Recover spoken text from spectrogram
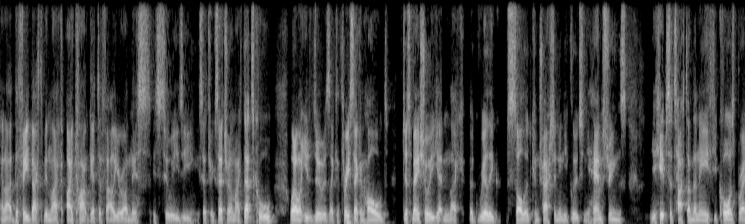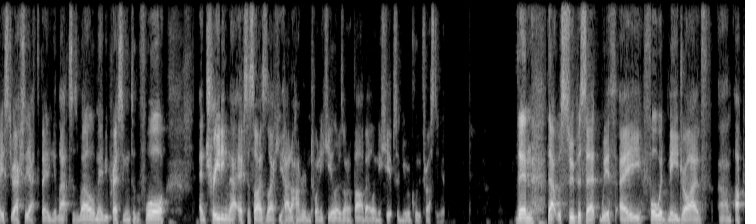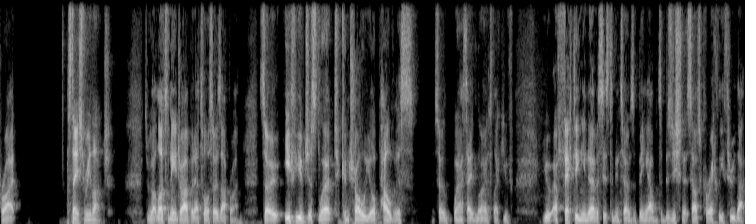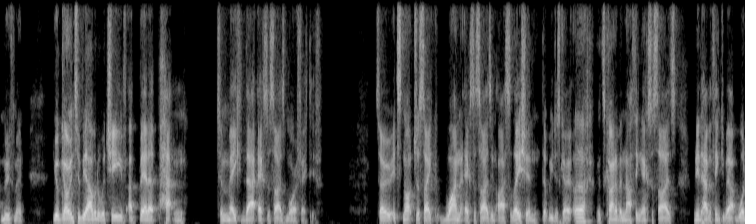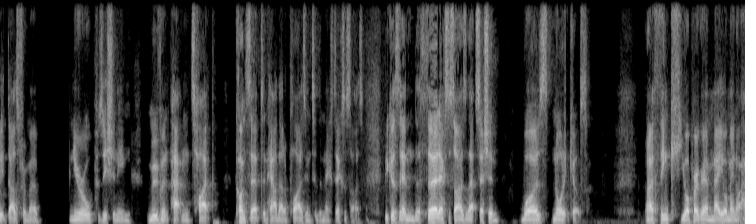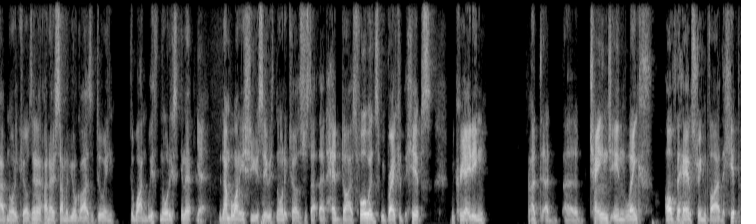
And I, the feedback's been like i can't get to failure on this. It's too easy etc etc i'm like that's cool. What i want you to do is like a three second hold. Just make sure you're getting like a really solid contraction in your glutes and your hamstrings. Your hips are tucked underneath. Your core's braced. You're actually activating your lats as well maybe pressing into the floor and treating that exercise like you had 120 kilos on a barbell on your hips and you were glute thrusting it then that was superset with a forward knee drive um, upright stationary lunge. So we've got lots of knee drive, but our torso is upright. So if you've just learnt to control your pelvis, so when I say learnt, like you've you're affecting your nervous system in terms of being able to position itself correctly through that movement, you're going to be able to achieve a better pattern to make that exercise more effective. So it's not just like one exercise in isolation that we just go, Ugh, it's kind of a nothing exercise. We need to have a think about what it does from a neural positioning, movement pattern type concept and how that applies into the next exercise. Because then the third exercise of that session was Nordic curls. I think your program may or may not have Nordic curls in it. I know some of your guys are doing the one with Nordics in it. Yeah. The number one issue you see with Nordic curls is just that that head dives forwards. We break at the hips. We're creating a, a, a change in length of the hamstring via the hip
